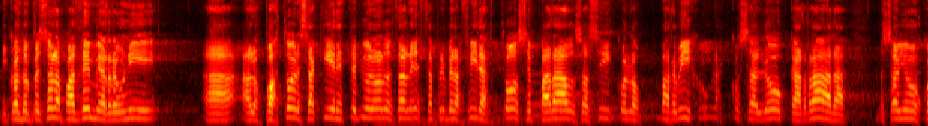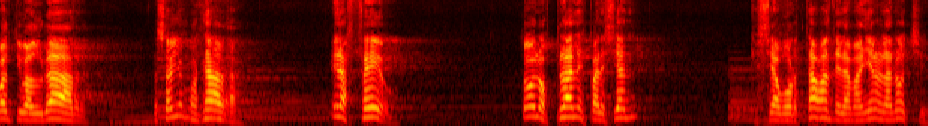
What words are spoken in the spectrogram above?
Y cuando empezó la pandemia reuní a, los pastores aquí en este mismo lugar donde están en estas primeras filas, todos separados así, con los barbijos, una cosa loca, rara. No sabíamos cuánto iba a durar, no sabíamos nada. Era feo. Todos los planes parecían que se abortaban de la mañana a la noche.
